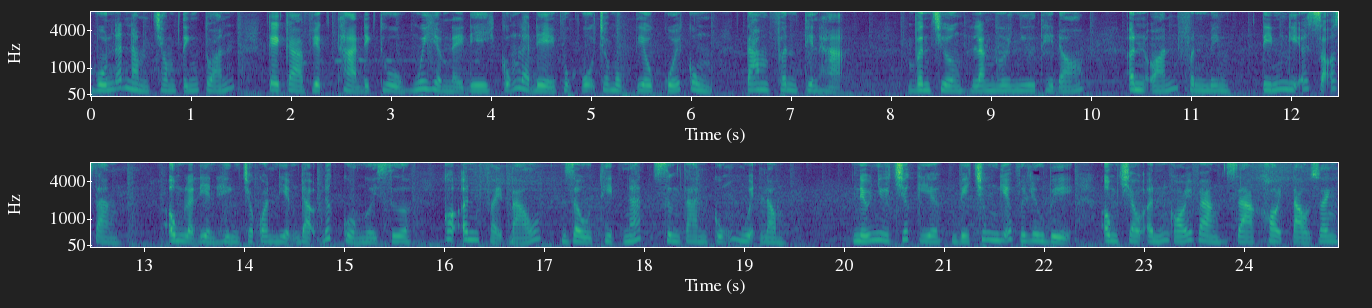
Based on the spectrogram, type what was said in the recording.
vốn đã nằm trong tính toán, kể cả việc thả địch thủ nguy hiểm này đi cũng là để phục vụ cho mục tiêu cuối cùng, tam phân thiên hạ. Vân Trường là người như thế đó, ân oán phân minh, tín nghĩa rõ ràng. Ông là điển hình cho quan niệm đạo đức của người xưa, có ân phải báo, dầu thịt nát xương tan cũng nguyện lòng. Nếu như trước kia vì trung nghĩa với Lưu Bị, ông treo ấn gói vàng ra khỏi tàu doanh,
